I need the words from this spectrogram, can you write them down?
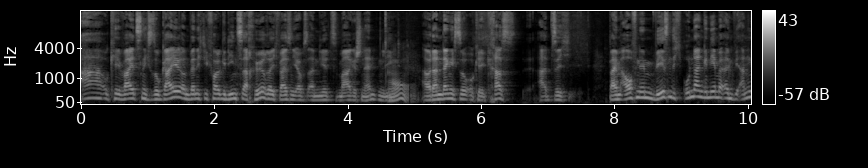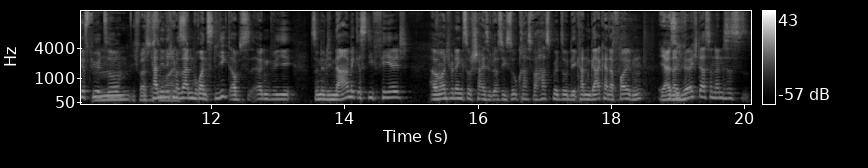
ah, okay, war jetzt nicht so geil und wenn ich die Folge Dienstag höre, ich weiß nicht, ob es an Nils magischen Händen liegt, Oh. aber dann denke ich so, okay, krass, hat sich beim Aufnehmen wesentlich unangenehmer irgendwie angefühlt so. Mm, ich weiß, was kann du dir nicht mal sagen, woran es liegt, ob es irgendwie so eine Dynamik ist, die fehlt. Aber manchmal denke ich so, scheiße, du hast dich so krass verhaspelt, so dir kann gar keiner folgen. Ja, und also dann ich- höre ich das und dann ist es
